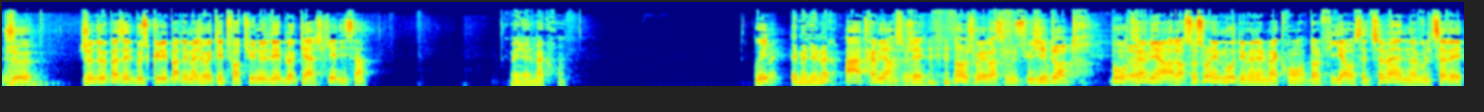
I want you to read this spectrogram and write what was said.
je, je ne veux pas être bousculé par des majorités de fortune ou des blocages. Qui a dit ça? Emmanuel Macron. Oui. Emmanuel Macron. Ah, très bien. Non, je voulais voir si vous suiviez. Qui d'autre? Bon, très bien. Alors, ce sont les mots d'Emmanuel Macron dans le Figaro cette semaine. Vous le savez,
